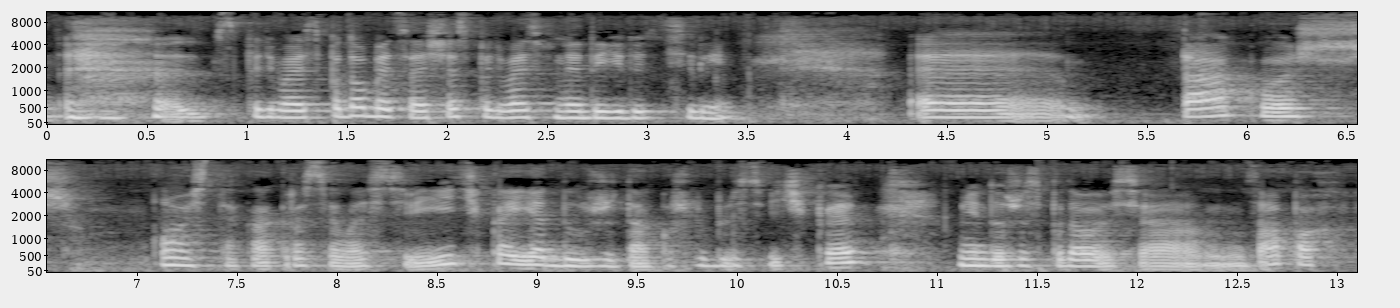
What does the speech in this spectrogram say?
Сподіваюсь, сподобається, а ще сподіваюсь, вони доїдуть цілі. Е, також ось така красива свічка. Я дуже також люблю свічки. Мені дуже сподобався запах.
